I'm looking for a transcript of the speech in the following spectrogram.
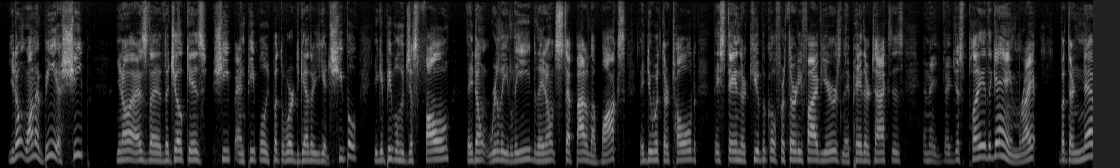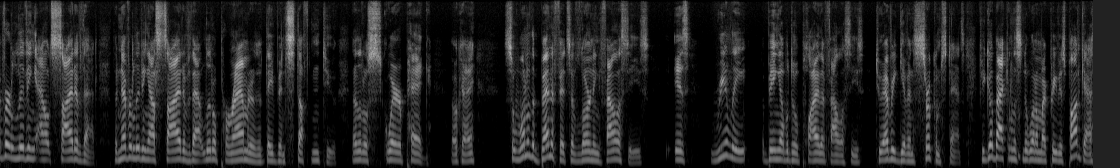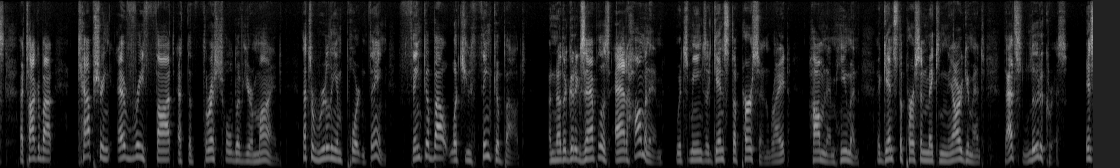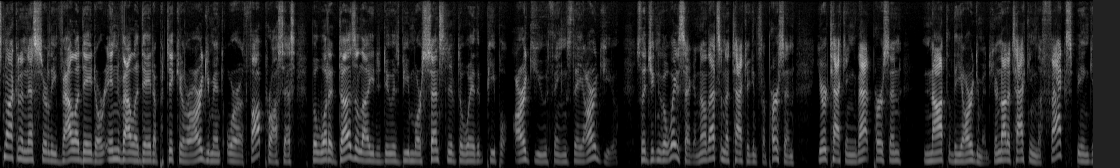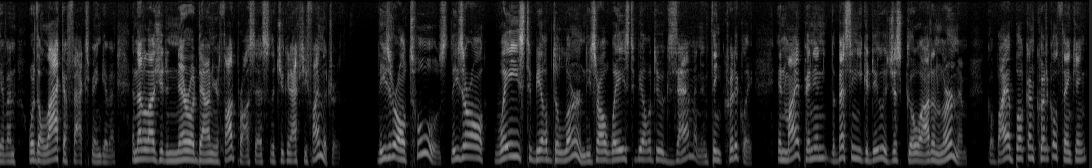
You don't want to be a sheep. You know, as the, the joke is, sheep and people, you put the word together, you get sheeple. You get people who just follow. They don't really lead. They don't step out of the box. They do what they're told. They stay in their cubicle for 35 years and they pay their taxes and they, they just play the game, right? But they're never living outside of that. They're never living outside of that little parameter that they've been stuffed into, that little square peg. Okay. So, one of the benefits of learning fallacies is really being able to apply the fallacies to every given circumstance. If you go back and listen to one of my previous podcasts, I talk about capturing every thought at the threshold of your mind. That's a really important thing. Think about what you think about. Another good example is ad hominem, which means against the person, right? Homonym, human, against the person making the argument, that's ludicrous. It's not going to necessarily validate or invalidate a particular argument or a thought process, but what it does allow you to do is be more sensitive to the way that people argue things they argue. So that you can go, wait a second, no, that's an attack against a person. You're attacking that person, not the argument. You're not attacking the facts being given or the lack of facts being given. And that allows you to narrow down your thought process so that you can actually find the truth. These are all tools. These are all ways to be able to learn. These are all ways to be able to examine and think critically. In my opinion, the best thing you could do is just go out and learn them. Go buy a book on critical thinking,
